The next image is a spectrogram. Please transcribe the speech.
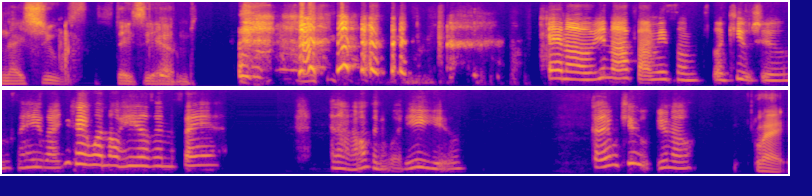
Nice shoes, Stacy Adams. and um, you know, I found me some some cute shoes, and he's like, "You can't wear no heels in the sand." And I don't think wear these heels, cause they were cute, you know. Right.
